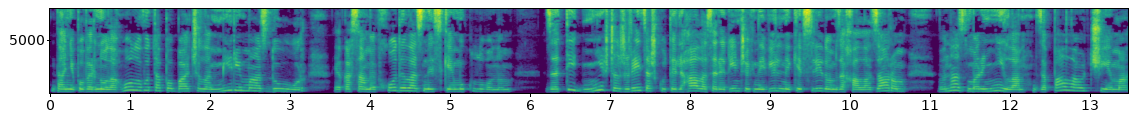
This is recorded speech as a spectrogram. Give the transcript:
Дані повернула голову та побачила Мірі Маздуур, яка саме входила з низьким уклоном. За ті дні, що жриця шкутильгала серед інших невільників слідом за халазаром, вона змарніла, запала очима,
